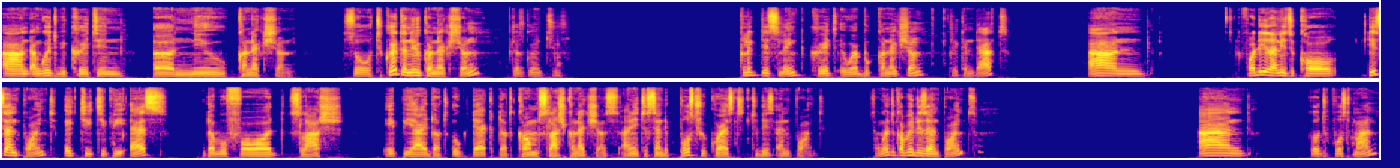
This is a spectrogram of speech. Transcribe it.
and i'm going to be creating a new connection. So to create a new connection I'm just going to click this link create a webhook connection click on that. And for this i need to call this endpoint https double forward slash api.hookdeck.com slash connections. I need to send a post request to this endpoint. So I'm going to copy this endpoint and go to Postman.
